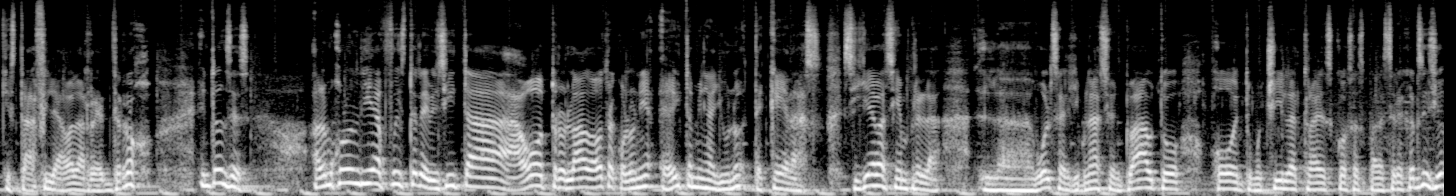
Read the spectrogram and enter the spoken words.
que está afiliado a la red de rojo. Entonces, a lo mejor un día fuiste de visita a otro lado, a otra colonia, ahí también hay uno, te quedas. Si llevas siempre la, bolsa del gimnasio en tu auto o en tu mochila, traes cosas para hacer ejercicio,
